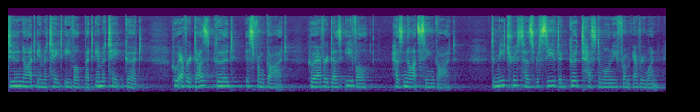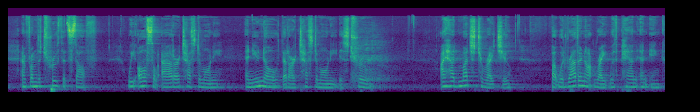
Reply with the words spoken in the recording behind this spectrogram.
do not imitate evil, but imitate good. Whoever does good is from God Whoever does evil has not seen God. Demetrius has received a good testimony from everyone and from the truth itself. We also add our testimony, and you know that our testimony is true. I had much to write you, but would rather not write with pen and ink.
